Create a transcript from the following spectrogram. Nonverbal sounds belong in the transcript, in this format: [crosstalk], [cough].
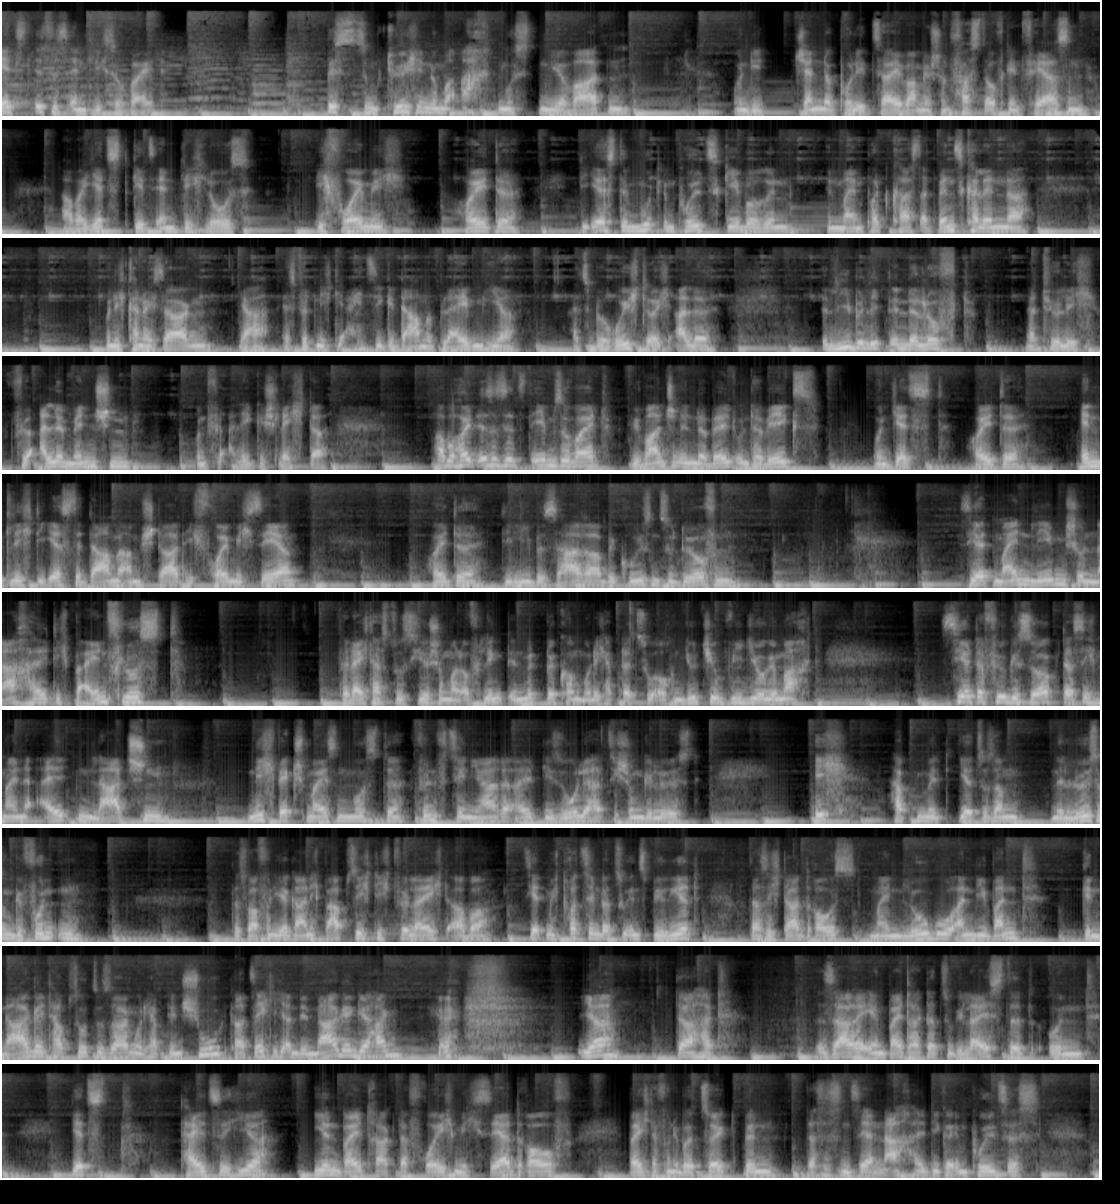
Jetzt ist es endlich soweit. Bis zum Türchen Nummer 8 mussten wir warten und die Genderpolizei war mir schon fast auf den Fersen. Aber jetzt geht's endlich los. Ich freue mich, heute die erste Mutimpulsgeberin in meinem Podcast Adventskalender. Und ich kann euch sagen, ja, es wird nicht die einzige Dame bleiben hier. Also beruhigt euch alle. Liebe liegt in der Luft. Natürlich für alle Menschen und für alle Geschlechter. Aber heute ist es jetzt eben soweit. Wir waren schon in der Welt unterwegs und jetzt heute endlich die erste Dame am Start. Ich freue mich sehr, heute die liebe Sarah begrüßen zu dürfen. Sie hat mein Leben schon nachhaltig beeinflusst. Vielleicht hast du es hier schon mal auf LinkedIn mitbekommen oder ich habe dazu auch ein YouTube-Video gemacht. Sie hat dafür gesorgt, dass ich meine alten Latschen nicht wegschmeißen musste. 15 Jahre alt, die Sohle hat sich schon gelöst. Ich habe mit ihr zusammen eine Lösung gefunden. Das war von ihr gar nicht beabsichtigt vielleicht, aber sie hat mich trotzdem dazu inspiriert, dass ich daraus mein Logo an die Wand genagelt habe sozusagen und ich habe den Schuh tatsächlich an den Nagel gehangen. [laughs] ja, da hat Sarah ihren Beitrag dazu geleistet und jetzt teilt sie hier ihren Beitrag. Da freue ich mich sehr drauf, weil ich davon überzeugt bin, dass es ein sehr nachhaltiger Impuls ist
